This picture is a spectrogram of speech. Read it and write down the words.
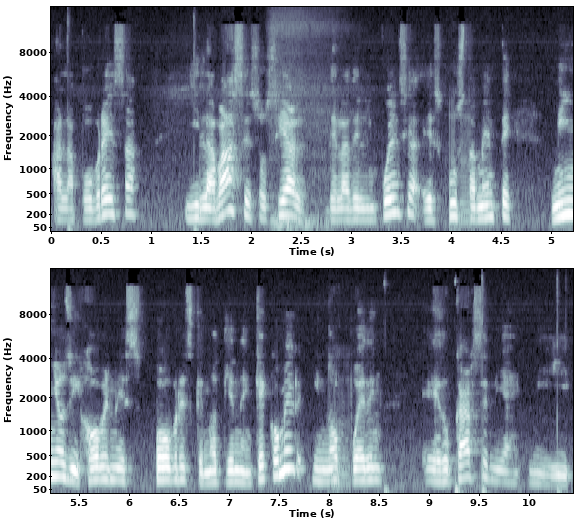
a la pobreza y la base social de la delincuencia es justamente niños y jóvenes pobres que no tienen que comer y no pueden educarse ni, ni,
